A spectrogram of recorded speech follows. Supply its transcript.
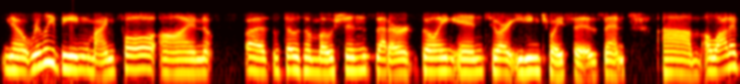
you know, really being mindful on uh, those emotions that are going into our eating choices. And um, a lot of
